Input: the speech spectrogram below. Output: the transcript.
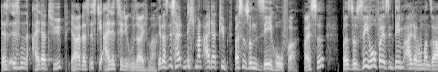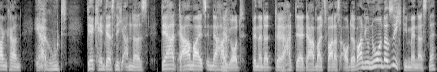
das ist ein alter Typ, ja, das ist die alte CDU, sag ich mal. Ja, das ist halt nicht mal ein alter Typ. Weißt du, so ein Seehofer, weißt du? So Seehofer ist in dem Alter, wo man sagen kann, ja gut, der kennt das nicht anders. Der hat damals in der HJ, wenn er da, der hat, der damals war das auch, da waren die nur unter sich, die Männers, ne?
